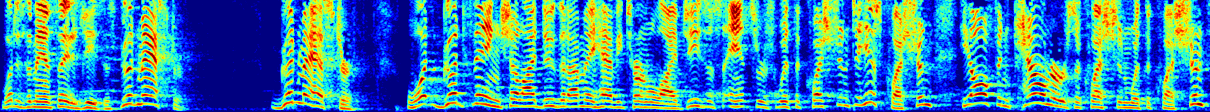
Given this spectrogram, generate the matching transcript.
What does the man say to Jesus? Good master. Good master. What good thing shall I do that I may have eternal life? Jesus answers with a question to his question. He often counters a question with a question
